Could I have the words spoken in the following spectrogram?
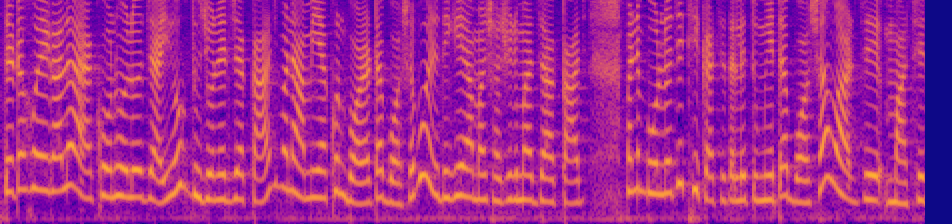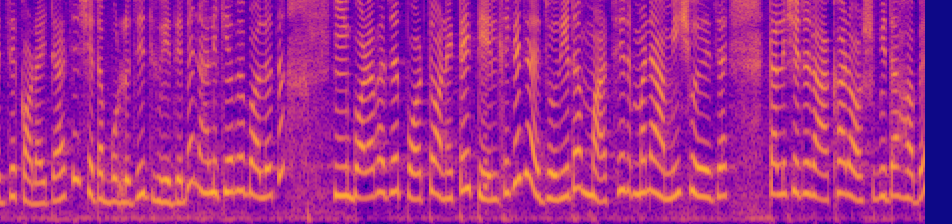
তো এটা হয়ে গেল, এখন হলো যাই হোক, দুজনের যা কাজ মানে আমি এখন বড়াটা বসাবো, এদিকে আমার শাশুড়ি মা যা কাজ মানে বলল যে ঠিক আছে, তাহলে তুমি এটা বসাও, আর যে মাছের যে কড়াইটা আছে সেটা বলল যে ধুয়ে দেবে, নাহলে কী হবে বলো তো বড়া ভাজার পর তো অনেকটাই তেল থেকে যায়, যদি এটা মাছের মানে আমিষ হয়ে যায়, তাহলে সেটা রাখার অসুবিধা হবে।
